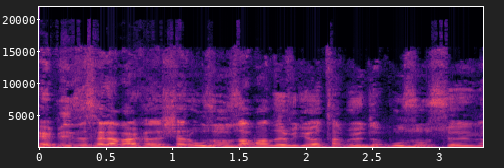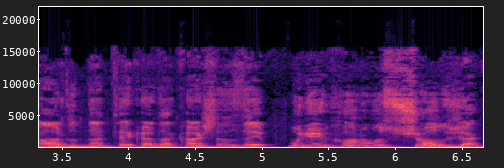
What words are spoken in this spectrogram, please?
Hepinize selam arkadaşlar. Uzun zamandır video atamıyordum. Uzun sürenin ardından tekrardan karşınızdayım. Bugün konumuz şu olacak.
